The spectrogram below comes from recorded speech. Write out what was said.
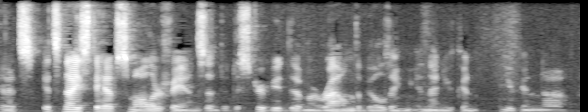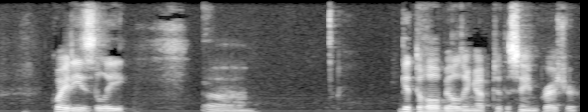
And it's, it's nice to have smaller fans and to distribute them around the building. And then you can, you can uh, quite easily uh, get the whole building up to the same pressure.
